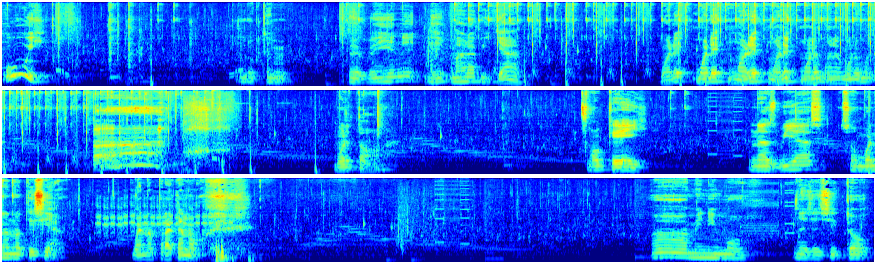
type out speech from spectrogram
Uy. Lo que me viene de maravilla. Muere, muere, muere, muere, muere, muere, muere, muere. ¡Ah! Muerto. Ok. Unas vías son buena noticia. Bueno, para acá no. Ah, mínimo. Necesito...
